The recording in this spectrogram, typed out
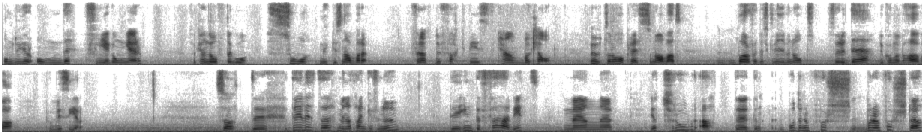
om du gör om det fler gånger så kan det ofta gå så mycket snabbare för att du faktiskt kan vara klar utan att ha pressen av att bara för att du skriver något så är det det du kommer behöva publicera. Så att eh, det är lite mina tankar för nu. Det är inte färdigt, men eh, jag tror att eh, den, både, den för, både den första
